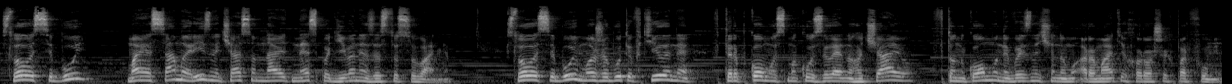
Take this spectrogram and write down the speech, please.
Слово сибуй має саме різне часом навіть несподіване застосування. Слово сибуй може бути втілене в терпкому смаку зеленого чаю, в тонкому невизначеному ароматі хороших парфумів.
